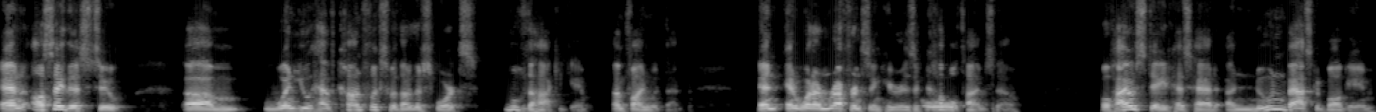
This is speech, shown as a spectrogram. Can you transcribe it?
And I'll say this too. Um, when you have conflicts with other sports, move the hockey game. I'm fine with that. And and what I'm referencing here is a couple oh. times now. Ohio State has had a noon basketball game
